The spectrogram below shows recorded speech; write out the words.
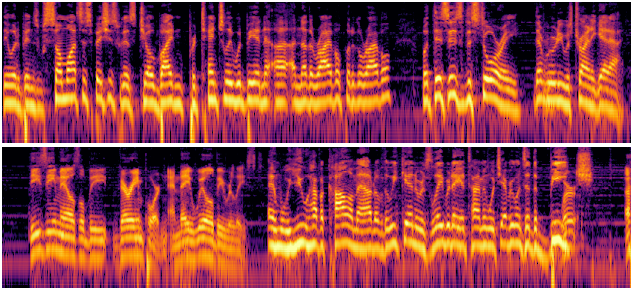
they would have been somewhat suspicious because Joe Biden potentially would be an, uh, another rival, political rival. But this is the story that Rudy was trying to get at. These emails will be very important, and they will be released. And will you have a column out over the weekend, or is Labor Day a time in which everyone's at the beach? Uh,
